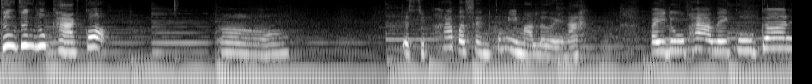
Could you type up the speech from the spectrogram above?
ซึ่งซึ่งลูกค้าก็ เจ็ดสิบห้าเปอร์เซ็นก็มีมาเลยนะ ไปดูภาพใน Google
